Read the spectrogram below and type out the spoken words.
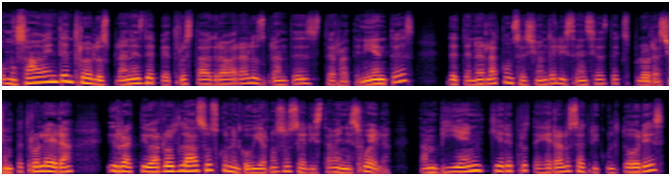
Como saben, dentro de los planes de Petro está agravar a los grandes terratenientes, detener la concesión de licencias de exploración petrolera y reactivar los lazos con el gobierno socialista Venezuela. También quiere proteger a los agricultores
